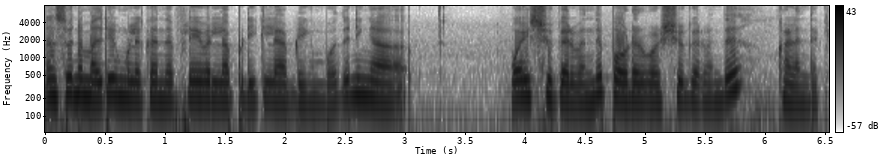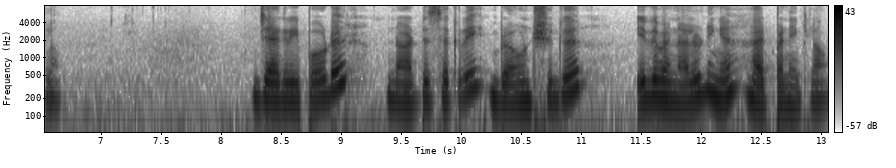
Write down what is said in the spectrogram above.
நான் சொன்ன மாதிரி உங்களுக்கு அந்த ஃப்ளேவர்லாம் பிடிக்கல அப்படிங்கும்போது நீங்கள் ஒயிட் சுகர் வந்து பவுடர் ஒயிட் சுகர் வந்து கலந்துக்கலாம். ஜாகரி பவுடர் நாட்டு சர்க்கரை ப்ரௌன் சுகர் எது வேணாலும் நீங்கள் ஆட் பண்ணிக்கலாம்.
